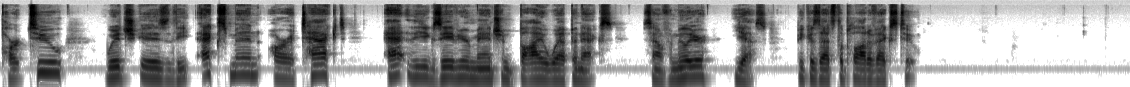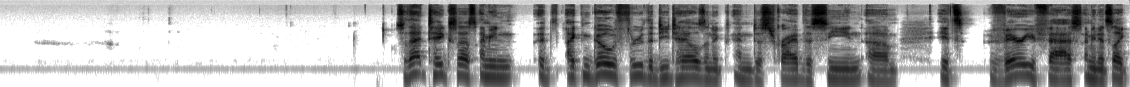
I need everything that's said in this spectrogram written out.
part two, which is the X Men are attacked at the Xavier Mansion by Weapon X. Sound familiar? Yes, because that's the plot of X2. So that takes us. I mean, I can go through the details and and describe the scene. Um, it's very fast. I mean, it's like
